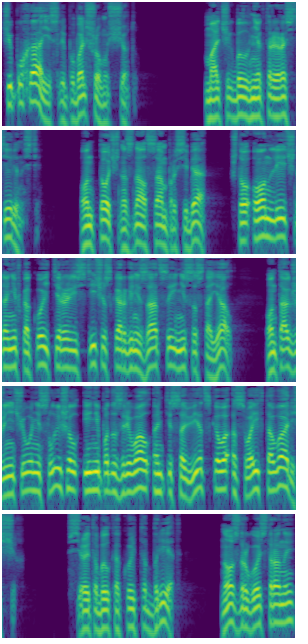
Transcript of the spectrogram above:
чепуха, если по большому счету. Мальчик был в некоторой растерянности. Он точно знал сам про себя, что он лично ни в какой террористической организации не состоял. Он также ничего не слышал и не подозревал антисоветского о своих товарищах. Все это был какой-то бред. Но, с другой стороны,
